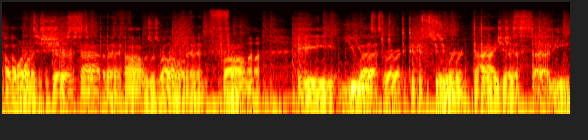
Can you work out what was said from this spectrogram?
I wanted to share a stat that I thought was relevant from a U.S. direct-to-consumer digest study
